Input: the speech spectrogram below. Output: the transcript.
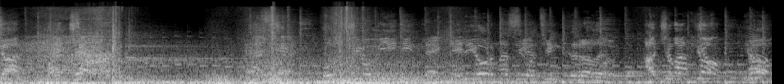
can, bence Bence Konuşuyor iyi dinle. Geliyor nasihatin kralı. Acımak yok, yok.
